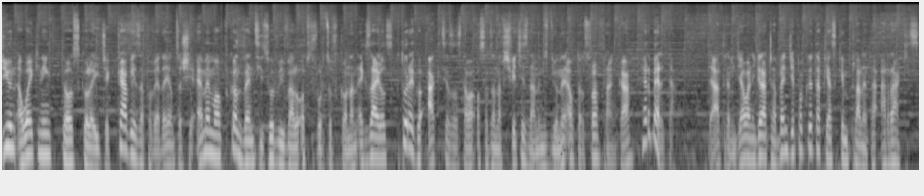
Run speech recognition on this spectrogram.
Dune Awakening to z kolei ciekawie zapowiadające się MMO w konwencji survivalu od twórców Conan Exiles, którego akcja została osadzona w świecie znanym z Duny autorstwa Franka Herberta. Teatrem działań gracza będzie pokryta piaskiem planeta Arrakis.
